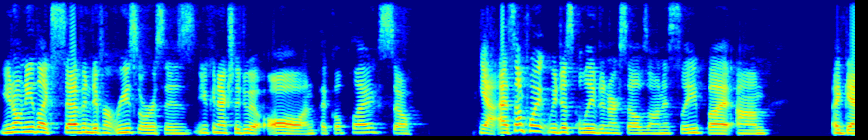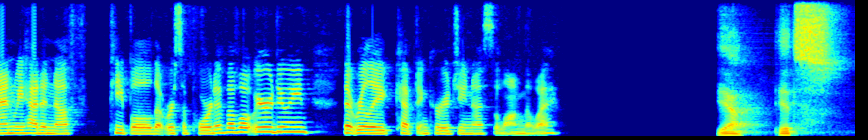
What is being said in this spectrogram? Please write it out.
you don't need like seven different resources. You can actually do it all on Pickle Play. So yeah, at some point we just believed in ourselves, honestly. But um, again, we had enough people that were supportive of what we were doing that really kept encouraging us along the way. Yeah, it's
